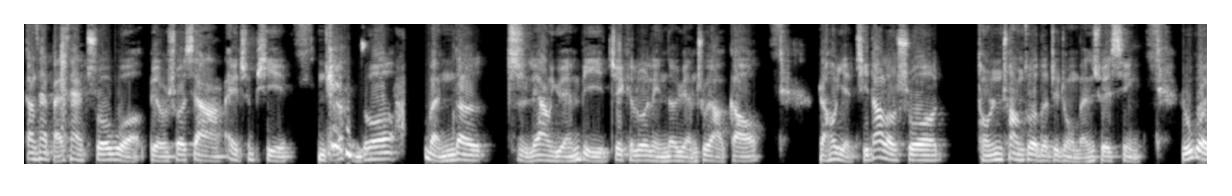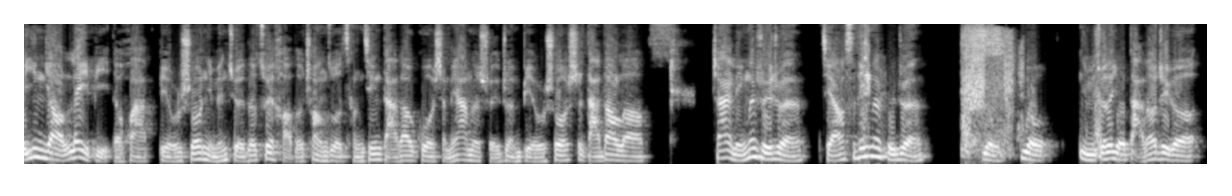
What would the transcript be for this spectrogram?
刚才白菜说过，比如说像 HP，你觉得很多文的质量远比 J.K. 罗琳的原著要高，然后也提到了说同人创作的这种文学性。如果硬要类比的话，比如说你们觉得最好的创作曾经达到过什么样的水准？比如说是达到了张爱玲的水准、简奥斯汀的水准，有有你们觉得有达到这个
